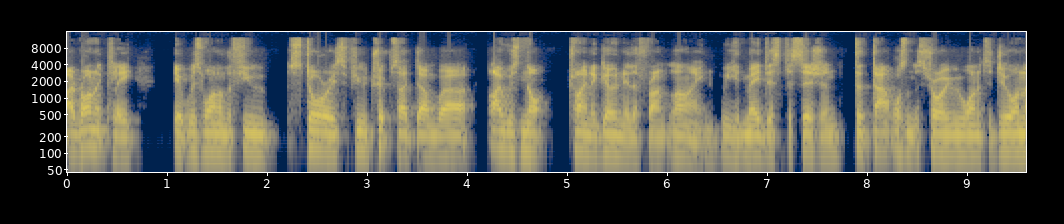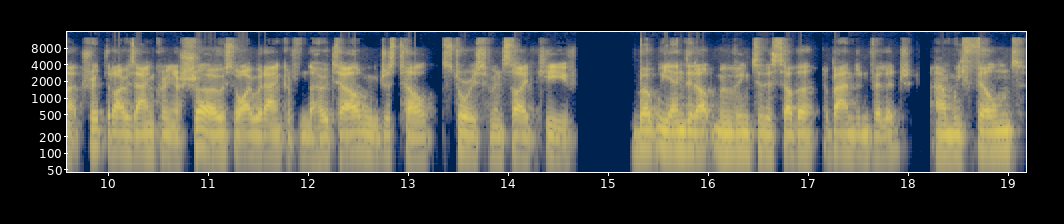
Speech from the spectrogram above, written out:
Ironically, it was one of the few stories, a few trips I'd done where I was not trying to go near the front line. We had made this decision that that wasn't the story we wanted to do on that trip, that I was anchoring a show. So I would anchor from the hotel. We would just tell stories from inside Kiev. But we ended up moving to this other abandoned village and we filmed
